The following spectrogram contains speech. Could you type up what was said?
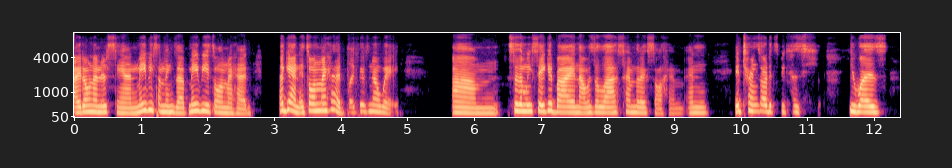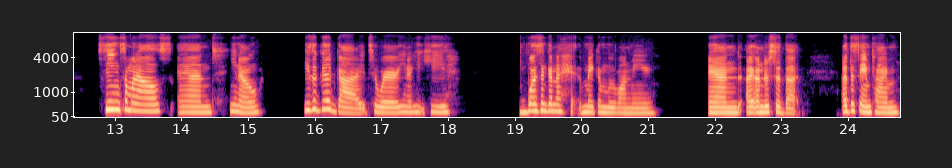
I don't understand. Maybe something's up, maybe it's all in my head. Again, it's all in my head, like, there's no way. Um, so then we say goodbye, and that was the last time that I saw him, and it turns out it's because he was seeing someone else and, you know, he's a good guy to where, you know, he he wasn't gonna hi make a move on me, and I understood that. At the same time,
